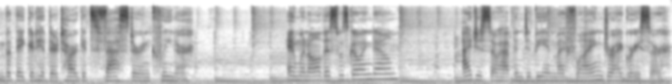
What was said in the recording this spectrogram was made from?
but they could hit their targets faster and cleaner. And when all this was going down, I just so happened to be in my flying drag racer.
